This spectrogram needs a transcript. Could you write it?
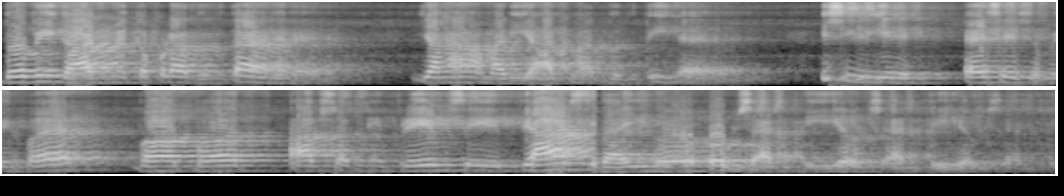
धोबी घाट में कपड़ा धुलता है। यहाँ हमारी आत्मा धुलती है। इसीलिए ऐसे समय पर बहुत बहुत आप सबने प्रेम से प्यार से बधाई हो। ओम शांति ओम शांति ओम शांति।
